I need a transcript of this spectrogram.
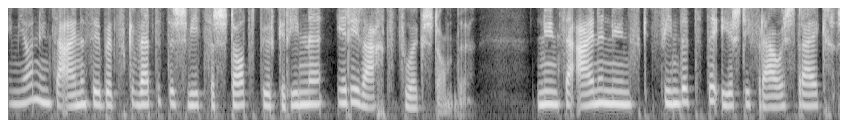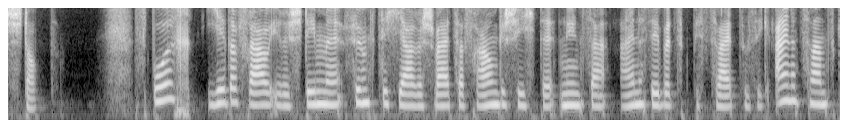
Im Jahr 1971 werden den Schweizer Staatsbürgerinnen ihre Rechte zugestanden. 1991 findet der erste Frauenstreik statt. Das Buch Jeder Frau ihre Stimme 50 Jahre Schweizer Frauengeschichte 1971 bis 2021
